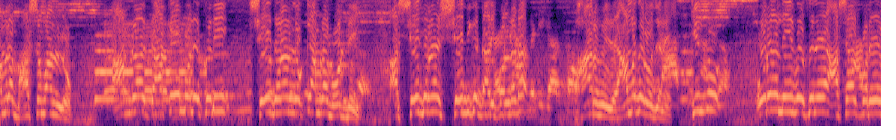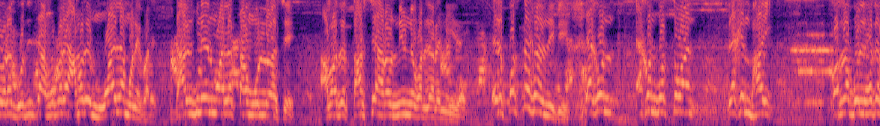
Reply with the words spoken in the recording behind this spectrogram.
আমরা ভাসমান লোক। আমরা যাকে মনে করি সেই ধরনের লোককে আমরা ভোট দিই। আর সেই ধরনের, সেই দিকে দাড়ি পাল্লাটা ভার হয়ে যায়, আমাদের ওজনে। কিন্তু ওরা নির্বাচনে আসার পরে, ওরা গদিতে আসার পরে আমাদের ময়লা মনে করে। ডাস্টবিনের ময়লার তাও মূল্য আছে। আমাদের তার চেয়ে আরও নিম্ন পর্যায়ে নিয়ে যায়। এটা প্রত্যেক রাজনীতি। এখন এখন বর্তমান, দেখেন ভাই, কথাটা বললে হয়তো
